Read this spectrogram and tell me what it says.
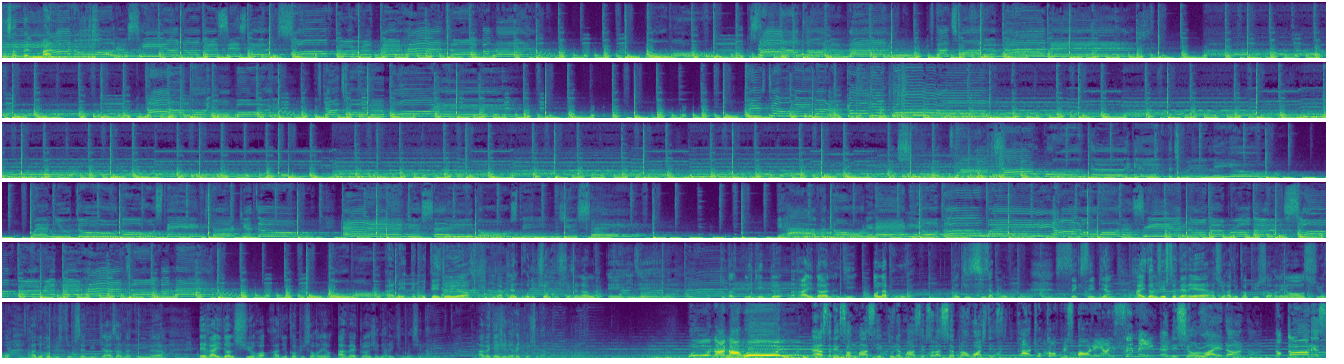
Ça s'appelle Man. Joe York, il a plein de productions plus le jeune homme et il est toute l'équipe de Raidon dit on approuve. Donc s'ils approuvent, c'est que c'est bien. Raidon juste derrière sur Radio Campus Orléans, sur Radio Campus Tour, c'est du jazz à 21h. Et Raidon sur Radio Campus Orléans avec un générique, messieurs dames. Avec un générique, messieurs dames. Oh, massive sur la. Radio Campus Orléans, you see me? Émission Ride On. Now, hear this.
